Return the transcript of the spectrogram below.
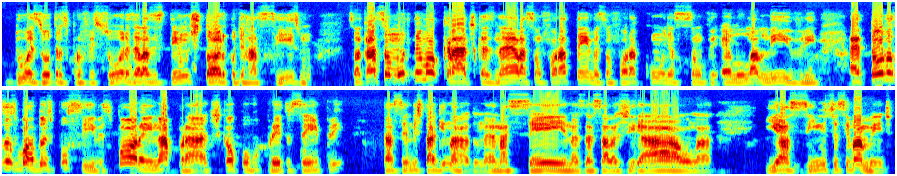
duas outras professoras, elas têm um histórico de racismo só que elas são muito democráticas, né? Elas são fora Temer, são fora Cunha, são é Lula livre, é todos os bordões possíveis. Porém, na prática, o povo preto sempre está sendo estagnado, né? Nas cenas, nas salas de aula e assim sucessivamente.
